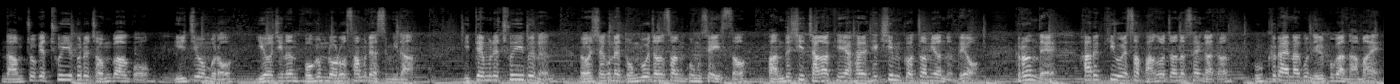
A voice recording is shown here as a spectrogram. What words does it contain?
남쪽의 추이브를 점거하고 이지움으로 이어지는 보급로로 삼으렸습니다. 이 때문에 추이브는 러시아군의 동부 전선 공세에 있어 반드시 장악해야 할 핵심 거점이었는데요. 그런데 하르키우에서 방어전을 수행하던 우크라이나군 일부가 남하해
